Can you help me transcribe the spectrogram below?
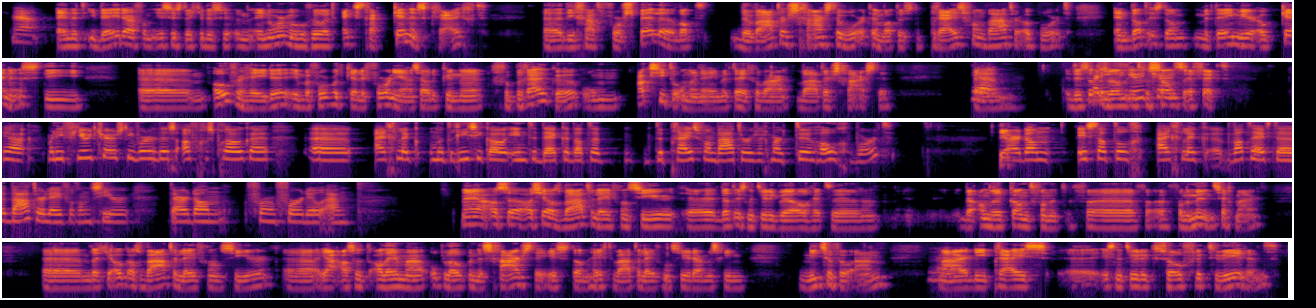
Ja. En het idee daarvan is, is dat je dus een enorme hoeveelheid extra kennis krijgt, uh, die gaat voorspellen wat de waterschaarste wordt en wat dus de prijs van water ook wordt. En dat is dan meteen weer ook kennis die uh, overheden in bijvoorbeeld Californië zouden kunnen gebruiken om actie te ondernemen tegen wa waterschaarste. Ja. Um, dus dat is wel een interessant effect. Ja, maar die futures die worden dus afgesproken uh, eigenlijk om het risico in te dekken dat de, de prijs van water zeg maar te hoog wordt. Ja. Maar dan is dat toch eigenlijk, eh, wat heeft de waterleverancier daar dan voor een voordeel aan? Nou ja, als, eh, als je als waterleverancier, uh, dat is natuurlijk wel het, uh, de andere kant van, het, van de munt, zeg maar. Um, dat je ook als waterleverancier, ja, als het alleen maar oplopende schaarste is, dan heeft de waterleverancier daar misschien niet zoveel aan. Nee. Maar die prijs is natuurlijk zo fluctuerend.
